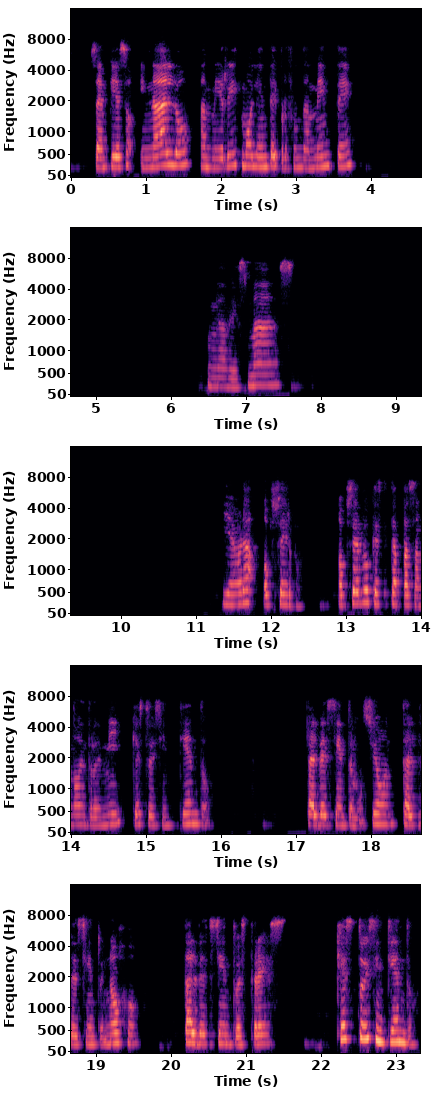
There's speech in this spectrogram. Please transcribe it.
O sea, empiezo, inhalo a mi ritmo lenta y profundamente. Una vez más. Y ahora observo, observo qué está pasando dentro de mí, qué estoy sintiendo. Tal vez siento emoción, tal vez siento enojo, tal vez siento estrés. ¿Qué estoy sintiendo?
